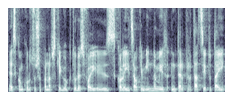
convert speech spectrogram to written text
e, z konkursu Chopinowskiego, który swoi, z kolei całkiem inną interpretację tutaj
